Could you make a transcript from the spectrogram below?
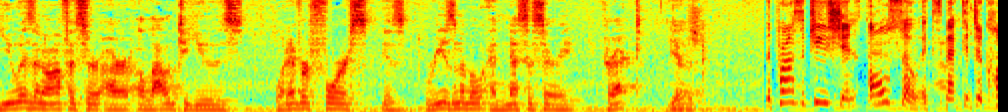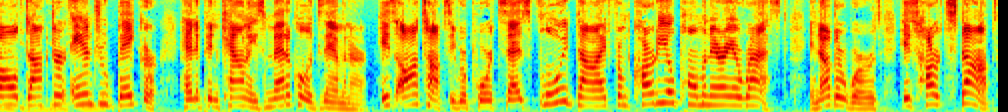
You, as an officer, are allowed to use whatever force is reasonable and necessary, correct? Yes. The prosecution also expected to call Dr. Andrew Baker, Hennepin County's medical examiner. His autopsy report says Floyd died from cardiopulmonary arrest. In other words, his heart stopped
